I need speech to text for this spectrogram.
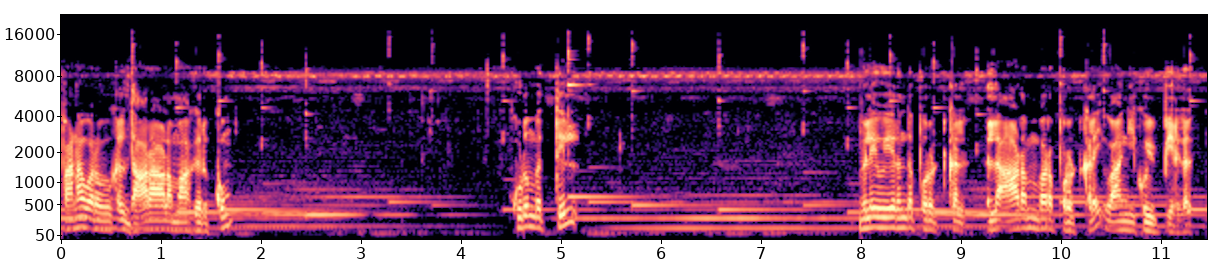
பணவரவுகள் தாராளமாக இருக்கும். குடும்பத்தில் விலை உயர்ந்த பொருட்கள் இல்லை ஆடம்பர பொருட்களை வாங்கி குவிப்பீர்கள்.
